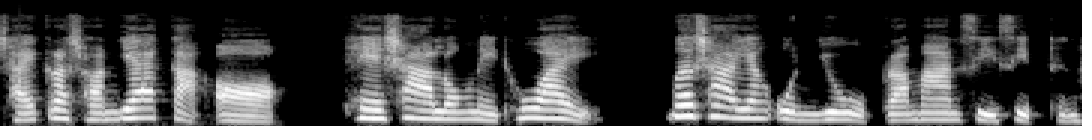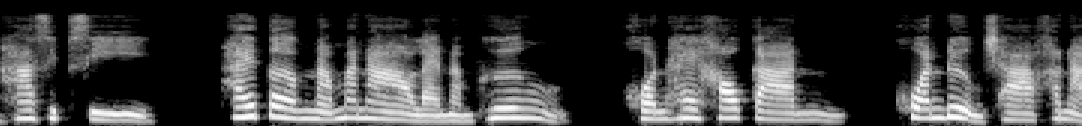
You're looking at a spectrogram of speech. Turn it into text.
ใช้กระชอนแยกกากออก เทชาลงในถ้วย เมื่อชายังอุ่นอยู่ประมาณ 40-50ซีให้เติมน้ำมะนาวและน้ำผึ้งคนให้เข้ากัน ควรดื่มชาขณะ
